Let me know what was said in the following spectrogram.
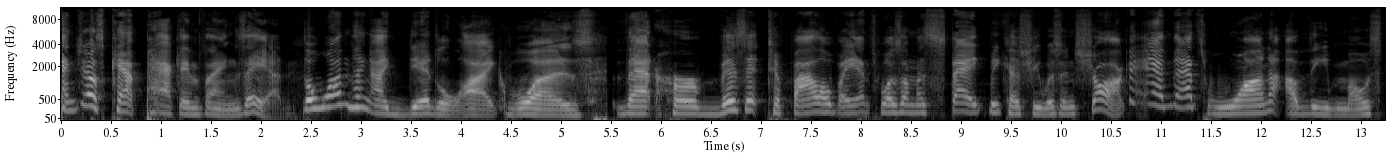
and just kept packing things in. The one thing I did like was that her visit to Philo Vance was a mistake because she was in shock, and that's one of the most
